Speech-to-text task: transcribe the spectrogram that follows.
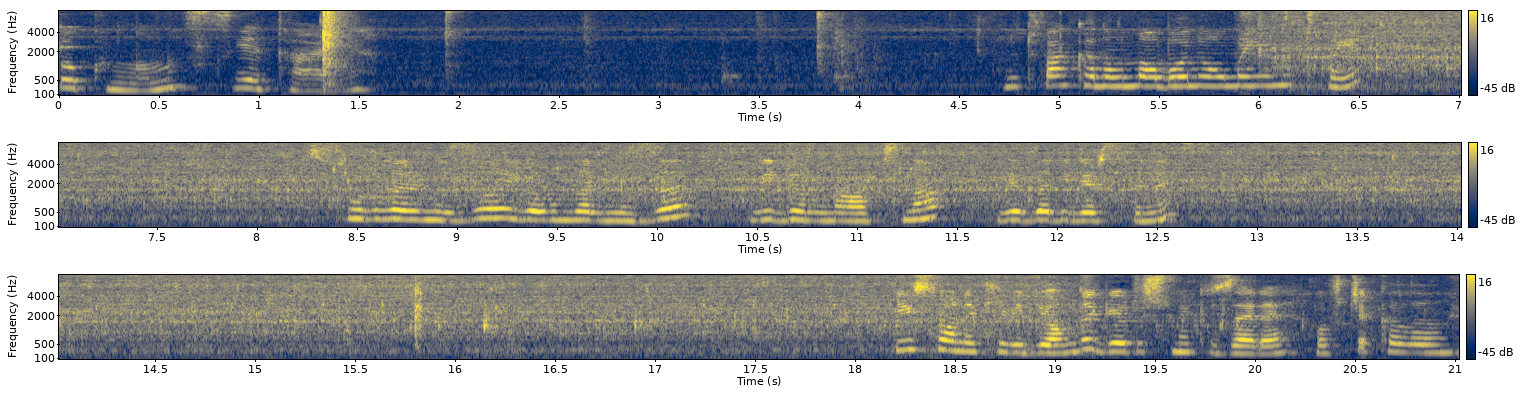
dokunmamız yeterli. Lütfen kanalıma abone olmayı unutmayın. Sorularınızı, yorumlarınızı videonun altına yazabilirsiniz. Bir sonraki videomda görüşmek üzere. Hoşçakalın.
